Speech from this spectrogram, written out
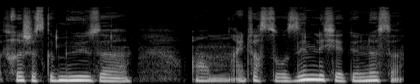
Frisches Gemüse, um, ähm, einfach so sinnliche Genüsse.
